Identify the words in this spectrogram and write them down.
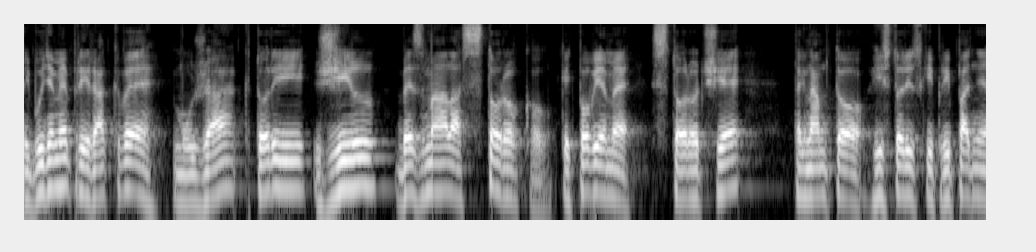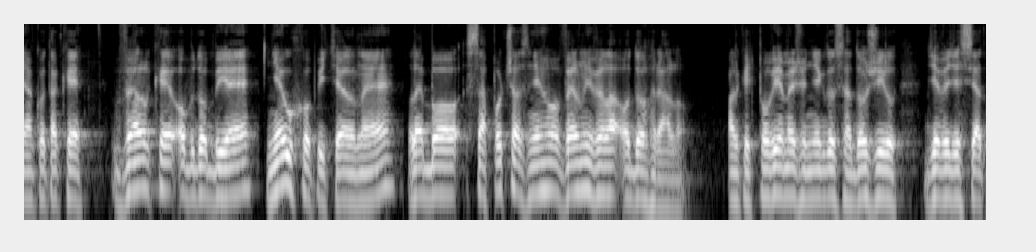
My budeme pri rakve muža, ktorý žil bezmála 100 rokov. Keď povieme storočie, tak nám to historicky prípadne ako také veľké obdobie, neuchopiteľné, lebo sa počas neho veľmi veľa odohralo. Ale keď povieme, že niekto sa dožil 98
